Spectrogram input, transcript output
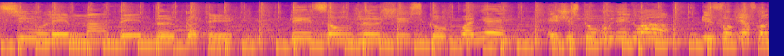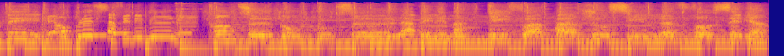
Sur les mains des deux côtés. Des ongles jusqu'aux poignets Et jusqu'au bout des doigts, il faut bien frotter. Et en plus, ça des bulles. 30 secondes pour se laver les mains 10 fois par jour s'il le faut, c'est bien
